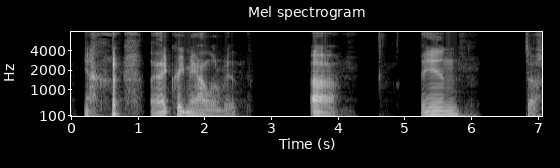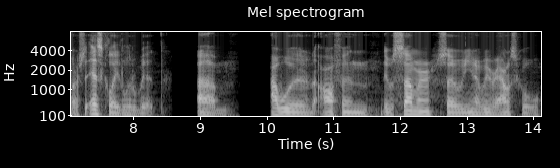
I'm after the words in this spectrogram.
you know, that creeped me out a little bit. Uh, then it starts to escalate a little bit. Um, I would often, it was summer, so, you know, we were out of school.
